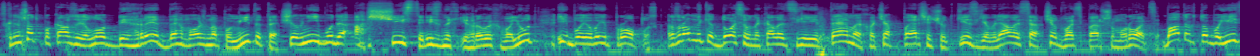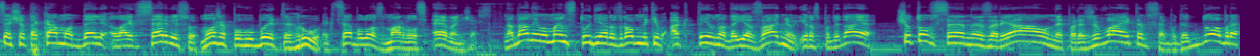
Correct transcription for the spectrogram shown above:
Скріншот показує лоббі гри, де можна помітити, що в ній буде аж 6 різних ігрових валют і бойовий пропуск. Розробники досі уникали цієї теми, хоча перші чутки з'являлися ще в 2021 році. Багато хто боїться, що така модель лайф-сервісу може погубити гру, як це було з Marvel's Avengers. На даний момент студія розробників активно дає задню і розповідає, що то все не за реал, не переживайте, все буде добре.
